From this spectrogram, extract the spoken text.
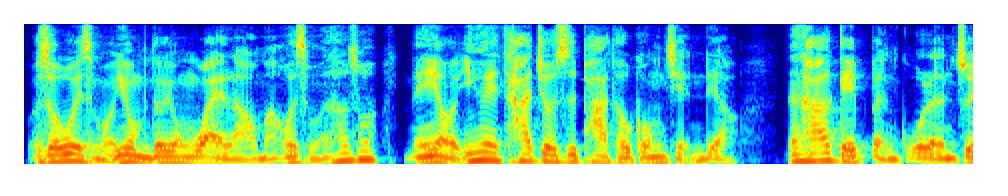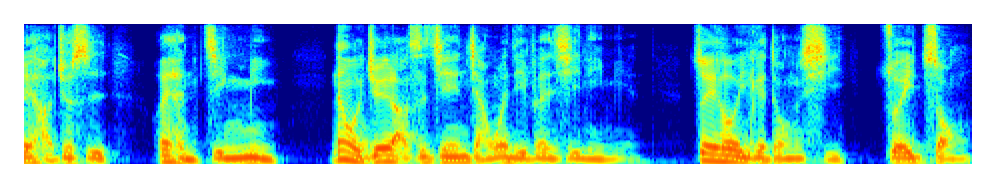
我说为什么？因为我们都用外劳嘛？或什么？他说没有，因为他就是怕偷工减料。那他给本国人最好就是会很精密。那我觉得老师今天讲问题分析里面最后一个东西追踪，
